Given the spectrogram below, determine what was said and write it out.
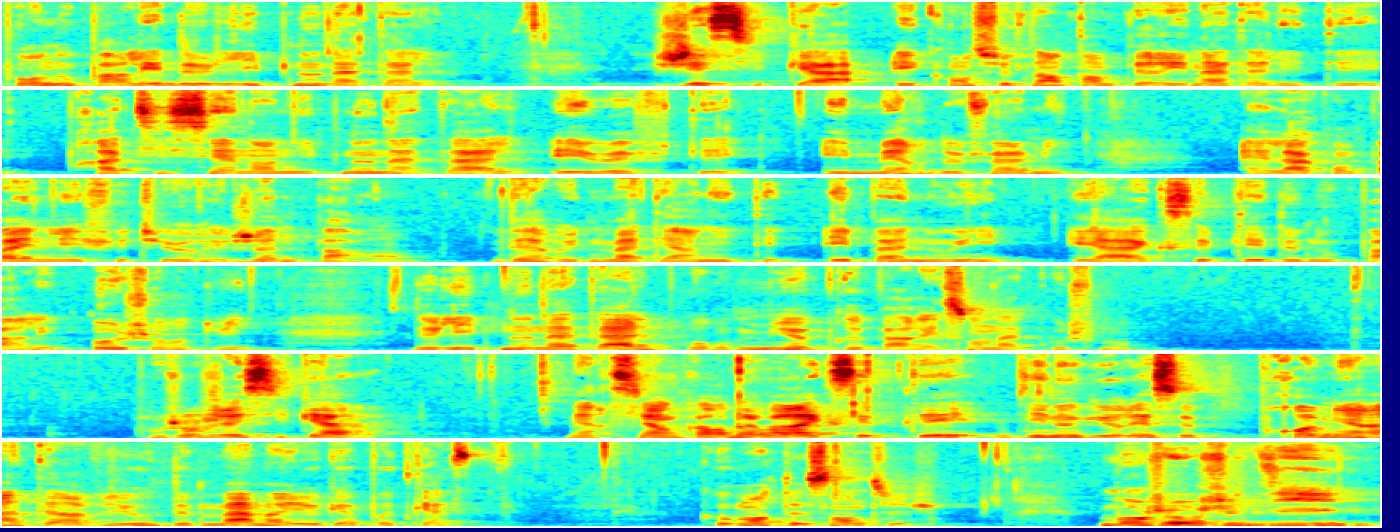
pour nous parler de l'hypnonatal. Jessica est consultante en périnatalité, praticienne en hypnonatal et EFT et mère de famille. Elle accompagne les futurs et jeunes parents vers une maternité épanouie et a accepté de nous parler aujourd'hui de l'hypnonatal pour mieux préparer son accouchement. Bonjour Jessica, merci encore d'avoir accepté d'inaugurer ce premier interview de Mama Yoga Podcast. Comment te sens-tu? Bonjour Judy,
